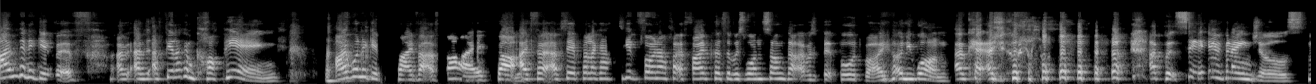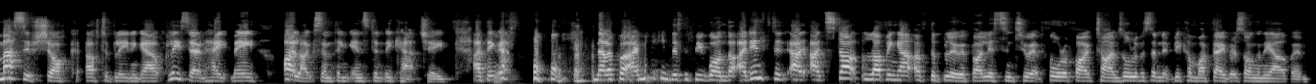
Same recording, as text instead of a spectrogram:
I'm going to give it. I, I I feel like I'm copying. I want to give it five out of five, but Yeah. I feel I feel like I have to give four and a half out of five because there was one song that I was a bit bored by. Only one. Okay, I, put City of Angels, massive shock after bleeding out. Please don't hate me. I like something instantly catchy. I think Yeah. then I put I mentioned this would be one that I'd instant I, I'd start loving out of the blue if I listened to it four or five times. All of a sudden it become my favorite song on the album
